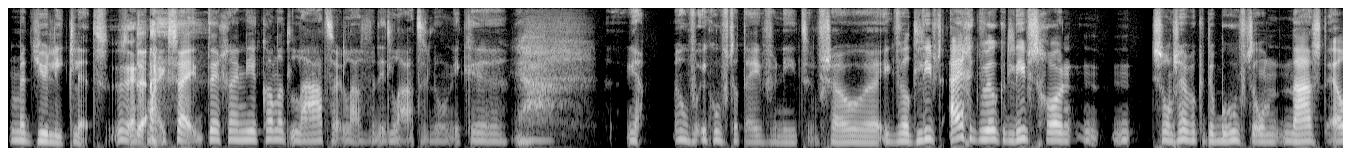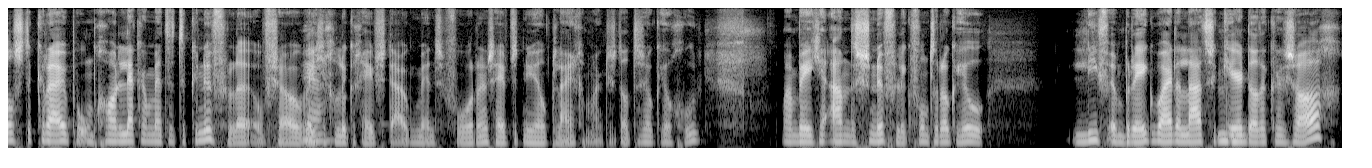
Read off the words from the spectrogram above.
met jullie klets. Zeg Ja. maar. Ik zei tegen haar, je kan het later, laten we dit later doen. Ik, eh, Ja. hoef, ik hoef dat even niet of zo. Eh, ik wil het liefst, eigenlijk wil ik het liefst gewoon. Soms heb ik de behoefte om naast Els te kruipen, om gewoon lekker met het te knuffelen of zo. Weet Ja. je, gelukkig heeft ze daar ook mensen voor. En ze heeft het nu heel klein gemaakt, dus dat is ook heel goed. Maar een beetje aan de snuffelen. Ik vond er ook heel lief en breekbaar de laatste Mhm. keer dat ik haar zag.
